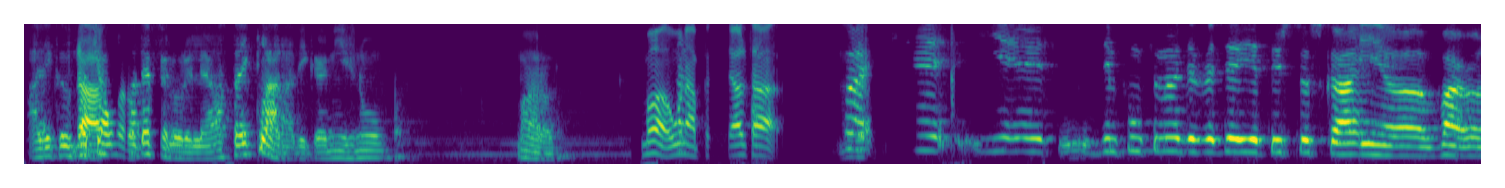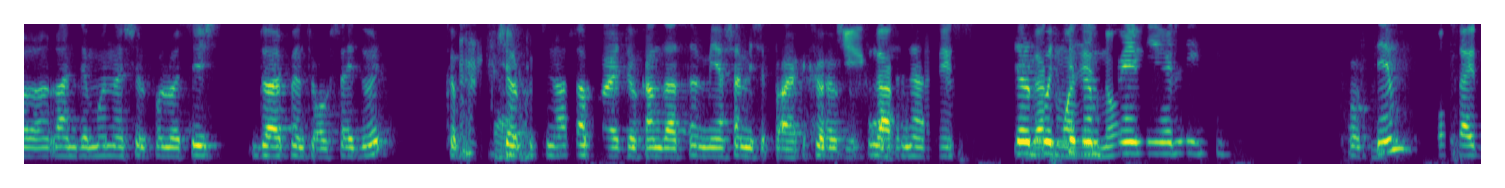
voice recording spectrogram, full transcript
Adică îl da, făceau toate felurile, asta e clar, adică nici nu... Mă rog. Mă, una pe alta, Bă, e, e, din punctul meu de vedere, e tristos că ai uh, varul la îndemână și îl folosești doar pentru offside-uri. Că da. cel puțin asta pare deocamdată, mie așa mi se pare că exact, funcționează. Cel exact puțin în Premier League. Poftim? Offside,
